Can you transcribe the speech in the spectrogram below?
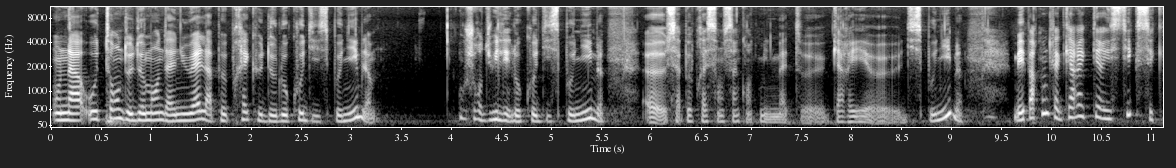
On a autant de demandes annuelles à peu près que de locaux disponibles. Aujourd'hui, les locaux disponibles, euh, c'est à peu près 150 000 mètres euh, carrés euh, disponibles. Mais par contre, la caractéristique, c'est que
